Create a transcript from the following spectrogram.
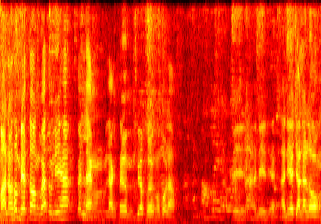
มาหนองท่าเม็ดต้องแวะตรงนี้ฮะเป็นแหล่งแหล่งเติมเชื้อเพลิงของพวกเรานี่อันนี้อันนี้อาจารย์นรงค์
